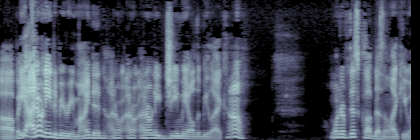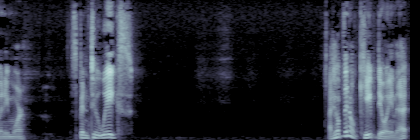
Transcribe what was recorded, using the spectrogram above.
Uh, but yeah, I don't need to be reminded. I don't. I don't. I don't need Gmail to be like, oh, wonder if this club doesn't like you anymore. It's been two weeks. I hope they don't keep doing that.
